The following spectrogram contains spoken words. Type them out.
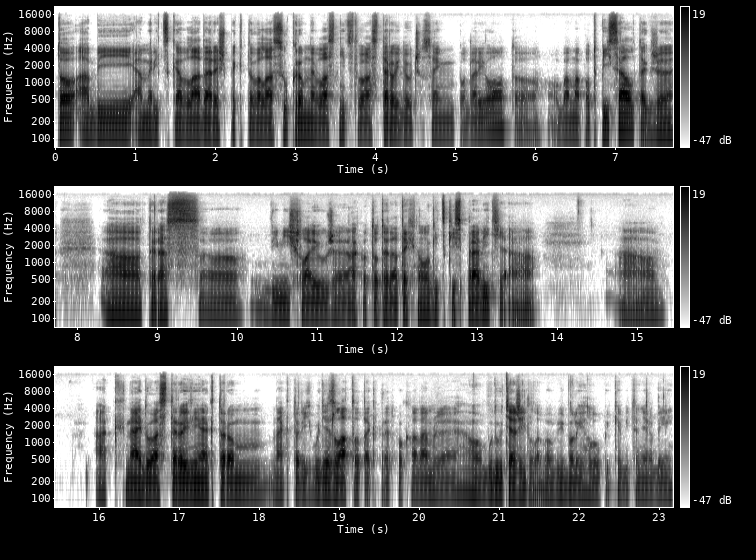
to, aby americká vláda rešpektovala súkromné vlastníctvo asteroidov, čo sa im podarilo. To Obama podpísal, takže teraz vymýšľajú, že ako to teda technologicky spraviť a, a ak nájdú asteroidy, na, ktorom, na ktorých bude zlato, tak predpokladám, že ho budú ťažiť, lebo by boli hlúpi, keby to nerobili.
